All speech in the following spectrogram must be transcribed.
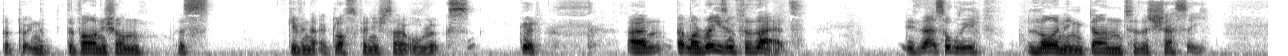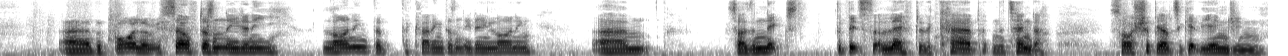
but putting the, the varnish on has given that a gloss finish so it all looks good. Um, but my reason for that is that's all the lining done to the chassis. Uh, the boiler itself doesn't need any lining, the, the cladding doesn't need any lining. Um, so the next, the bits that are left are the cab and the tender. So I should be able to get the engine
